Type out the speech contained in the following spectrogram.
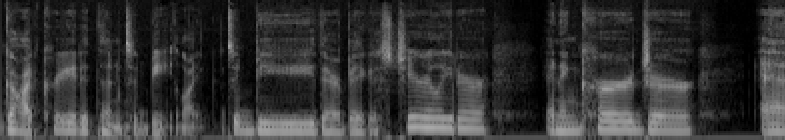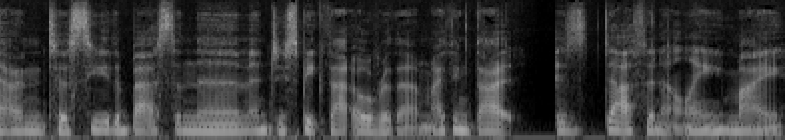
God created them to be, like to be their biggest cheerleader and encourager and to see the best in them and to speak that over them. I think that is definitely my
